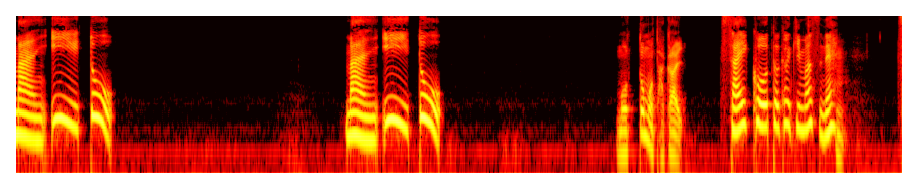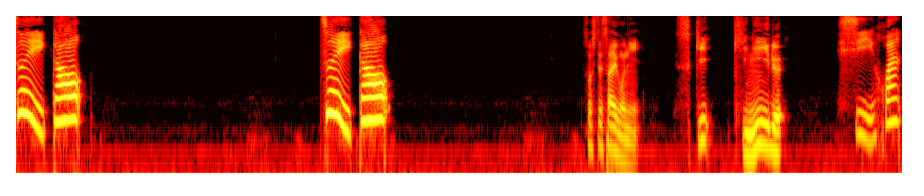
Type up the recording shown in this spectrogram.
满意度、满意度、最も高い、最高と書きますね。うん。最高、最高、そして最後に、好き、気に入る、喜欢、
